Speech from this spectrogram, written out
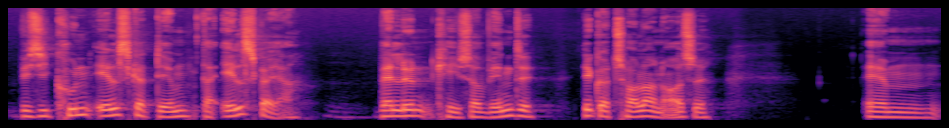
Hvis I kun elsker dem, der elsker jer, hvad løn kan I så vente? Det gør tolleren også. Øhm,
